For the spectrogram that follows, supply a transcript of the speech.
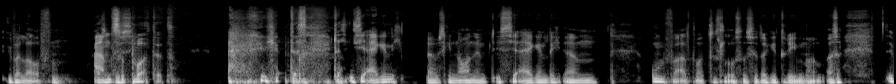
überlaufen. Also Unsupported. Das, das, das ist ja eigentlich, wenn man es genau nimmt, ist ja eigentlich ähm, unverantwortungslos, was wir da getrieben haben. Also äh,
